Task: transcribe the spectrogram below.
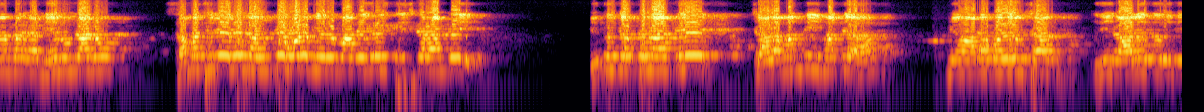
మెంబర్గా నేనున్నాను. సమస్యలు ఏదైనా ఉంటే కూడా మీరు మా దగ్గరికి తీసుకురండి. ఎందుకు చెప్తున్నా అంటే చాలా మంది ఈ మధ్య మేము అడగబోయాం సార్ ఇది రాలేదు ఇది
